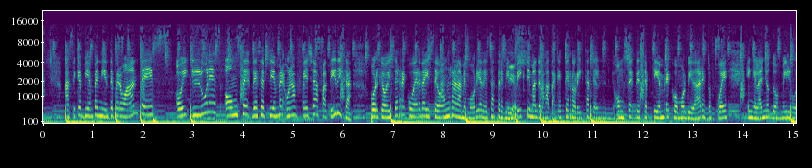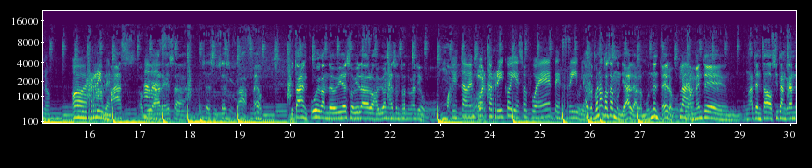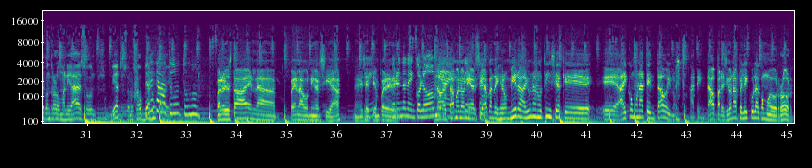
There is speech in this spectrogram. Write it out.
Así que bien pendiente, pero antes. Hoy, lunes 11 de septiembre, una fecha fatídica, porque hoy se recuerda y se honra la memoria de esas 3.000 Así es. víctimas de los ataques terroristas del 11 de septiembre. ¿Cómo olvidar? Esto fue en el año 2001. Horrible. Jamás olvidar Jamás. esa, ese suceso. Estaba feo. Yo estaba en Cuba y cuando vi eso, vi la de los aviones eso entrando y me my Yo estaba en. Puerto Rico y eso fue terrible. Eso fue una cosa mundial, al mundo entero. Claro. Realmente, un atentado así tan grande contra la humanidad, eso, eso, eso no se a olvidar ¿Dónde nunca. estabas tú? tú? Bueno, yo estaba en la, en la universidad en ese Sí. tiempo. de- ¿Pero en dónde? ¿En Colombia? No, estamos en la universidad cuando dijeron, mira, hay una noticia que eh, hay como un atentado. Y no, atentado, parecía una película como de horror.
